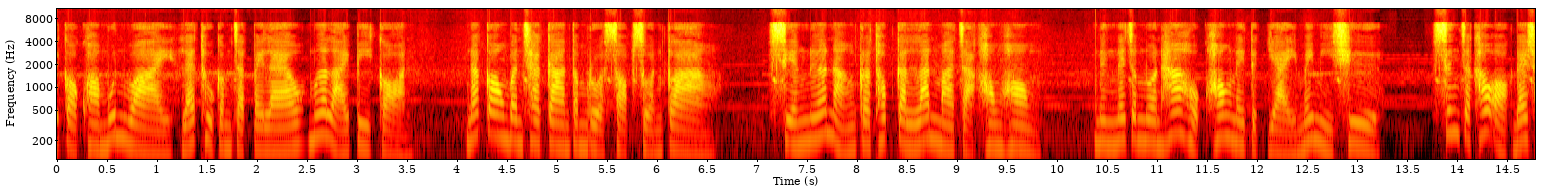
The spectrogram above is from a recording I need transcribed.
ยก่อความวุ่นวาย และถูกกำจัดไปแล้วเมื่อหลายปีก่อนนักกองบัญชาการตำรวจสอบสวนกลาง เสียงเนื้อหนังกระทบกันลั่นมาจากห้องห้องหนึ่งในจำนวนห้าหกห้องในตึกใหญ่ไม่มีชื่อ ซึ่งจะเข้าออกได้เฉ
